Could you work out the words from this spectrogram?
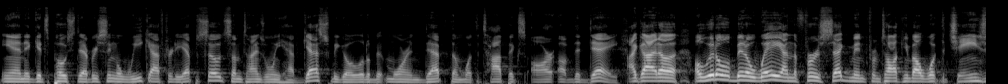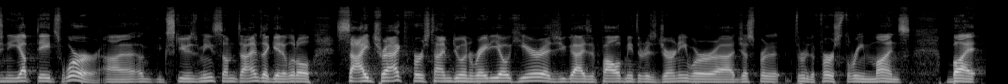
and it gets posted every single week after the episode. Sometimes when we have guests, we go a little bit more in depth on what the topics are of the day. I got a, a little bit away on the first segment from talking about what the change and the updates were. Uh, excuse me, sometimes I get a little sidetracked. First time doing radio here, as you guys have followed me through this journey, we're uh, just for through the first three months. But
